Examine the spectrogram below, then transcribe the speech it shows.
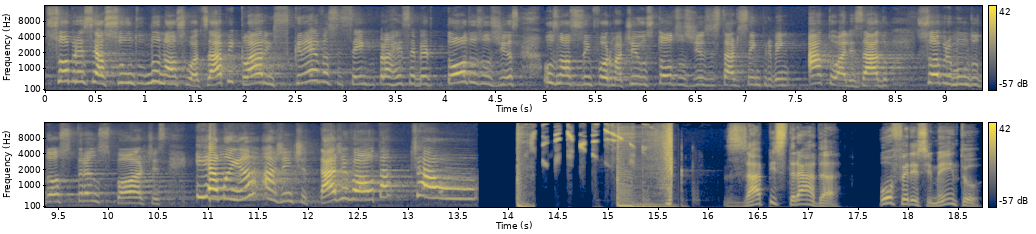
sobre esse assunto no nosso WhatsApp. E claro, inscreva-se sempre para receber todos os dias os nossos informativos, todos os dias estar sempre bem atualizado sobre o mundo dos transportes. E amanhã a gente tá de volta. Tchau! Zap Estrada. Oferecimento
